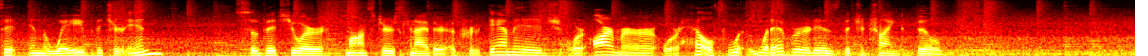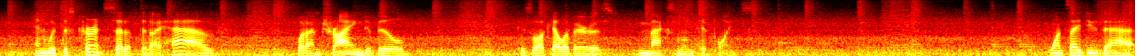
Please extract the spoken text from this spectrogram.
sit in the wave that you're in so that your monsters can either accrue damage or armor or health, wh whatever it is that you're trying to build. And with this current setup that I have, what I'm trying to build is La Calavera's maximum hit points. Once I do that,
